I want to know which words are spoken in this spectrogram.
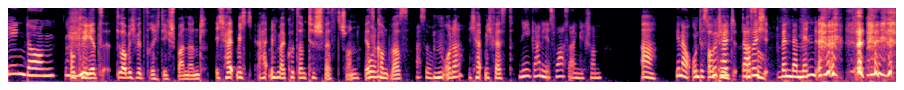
Ding dong. Okay, jetzt glaube ich, wird es richtig spannend. Ich halte mich, halt mich mal kurz am Tisch fest schon. Jetzt und? kommt was. Ach so. Mhm, oder? Ich halte mich fest. Nee, gar nicht. Es war es eigentlich schon. Ah, Genau, und es okay. wird halt dadurch, so. wenn der Mensch.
